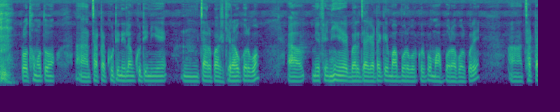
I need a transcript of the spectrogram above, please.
প্রথমত চারটা খুঁটি নিলাম, খুঁটি নিয়ে চারপাশ ঘেরাও করব। মেফে নিয়ে একবার জায়গাটাকে মাপ বরাবর করব, মাপ বরাবর করে চারটা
